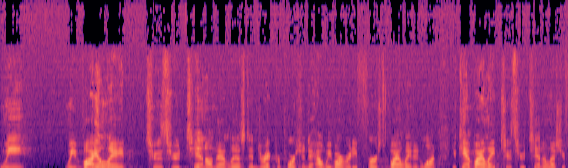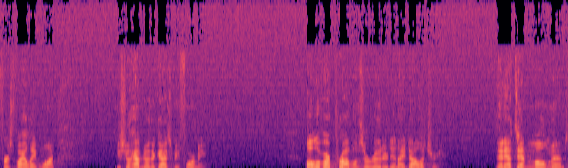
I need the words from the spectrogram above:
we, we violate 2 through 10 on that list in direct proportion to how we've already first violated 1. You can't violate 2 through 10 unless you first violate 1. You shall have no other gods before me. All of our problems are rooted in idolatry. That at that moment,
